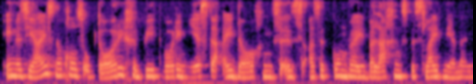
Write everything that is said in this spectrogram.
En is juist nogals op daardie gebied waar die meeste uitdagings is as dit kom by beleggingsbesluitneming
